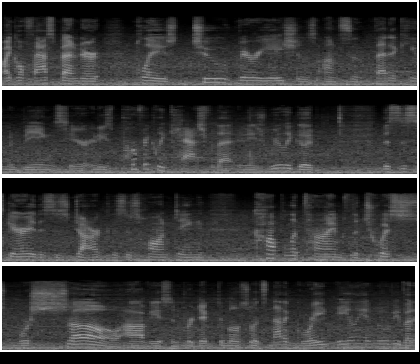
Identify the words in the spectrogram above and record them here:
Michael Fassbender plays two variations on synthetic human beings here, and he's perfectly cast for that, and he's really good. This is scary, this is dark, this is haunting. A couple of times the twists were so obvious and predictable, so it's not a great alien movie, but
